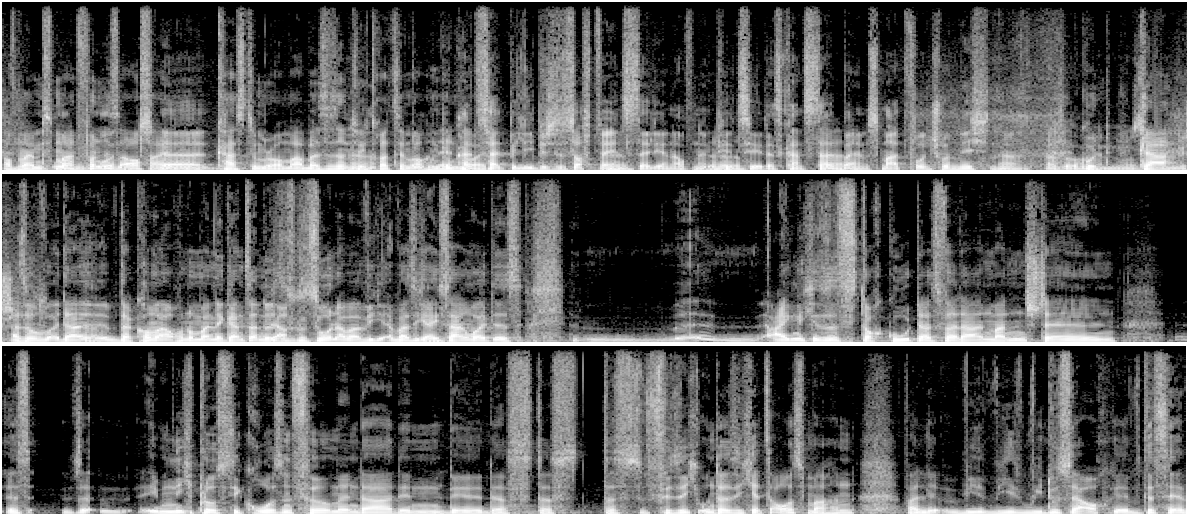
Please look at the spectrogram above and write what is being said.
Auf meinem Smartphone Und- ist auch und, ein äh, Custom ROM, aber es ist natürlich Ne? trotzdem auch du, ein du Android. kannst halt beliebige Software installieren auf einem PC. Das kannst du halt Ja. bei einem Smartphone schon nicht. Ne? Also Gut, klar. Also da, da kommen wir auch nochmal eine ganz andere Ja. Diskussion. Aber wie, was ich eigentlich sagen wollte ist, äh, eigentlich ist es doch gut, dass wir da an manchen Stellen es, eben nicht bloß die großen Firmen da den, die, das, das, das für sich unter sich jetzt ausmachen, weil wie, wie, wie du es ja auch, das ist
